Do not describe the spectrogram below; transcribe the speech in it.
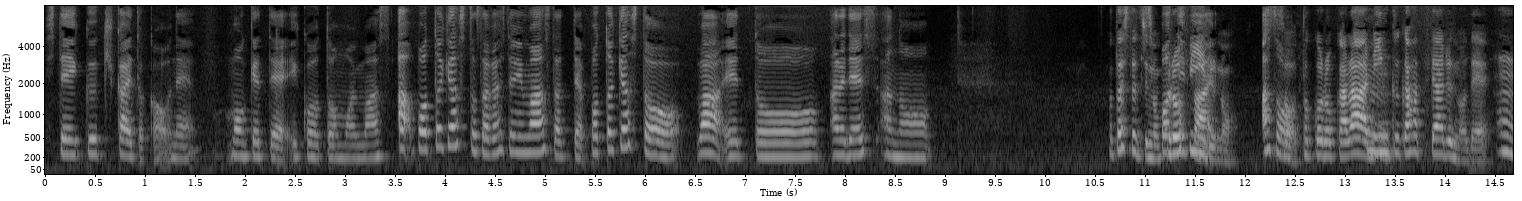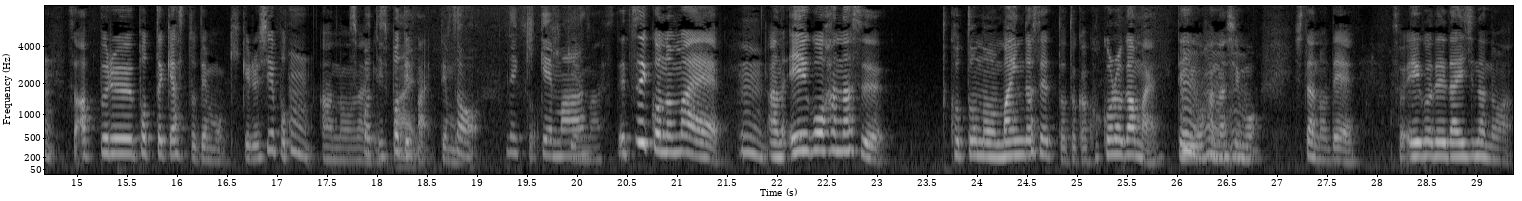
していく機会とかをね設けていこうと思います。あポッドキャスト探してみます。だってポッドキャストはえっ、とあれです。あの私たちのプロフィールのあそうところからうん。リンクが貼ってあるので、うん。そうアップルポッドキャストでも聞けるしポッ、うん。あのスポティファイでも。そう。でそう聞けます。でついこの前うん。あの英語を話すことのマインドセットとか心構えっていうお話うんうんうんもしたので、そう英語で大事なのは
